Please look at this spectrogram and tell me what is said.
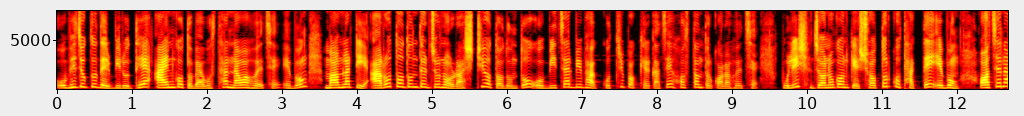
অভিযুক্তদের বিরুদ্ধে আইনগত ব্যবস্থা নেওয়া হয়েছে এবং মামলাটি আরও তদন্তের জন্য রাষ্ট্রীয় তদন্ত ও বিচার বিভাগ কর্তৃপক্ষের কাছে হস্তান্তর করা হয়েছে। পুলিশ জনগণকে সতর্ক থাকতে এবং অচেনা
